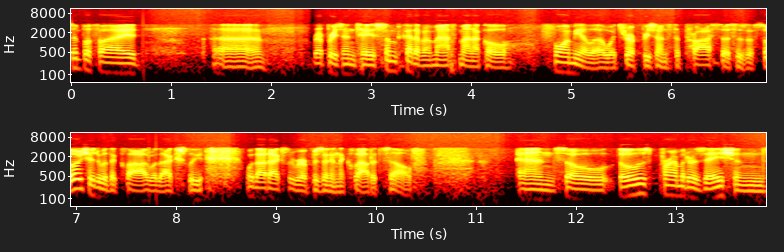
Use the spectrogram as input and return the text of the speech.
simplified uh, representation, some kind of a mathematical formula which represents the processes associated with the cloud with actually, without actually representing the cloud itself. And so those parameterizations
